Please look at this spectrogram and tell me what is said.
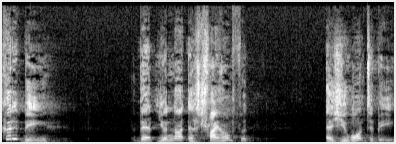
Could it be that you're not as triumphant as you want to be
